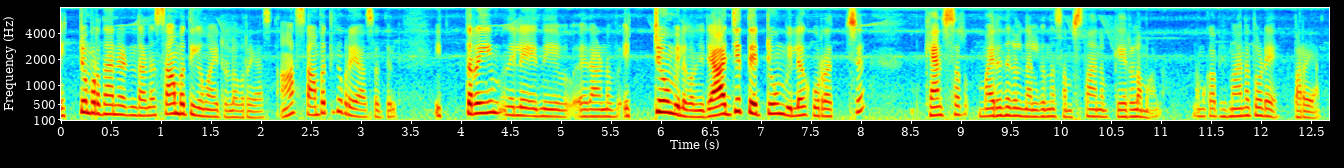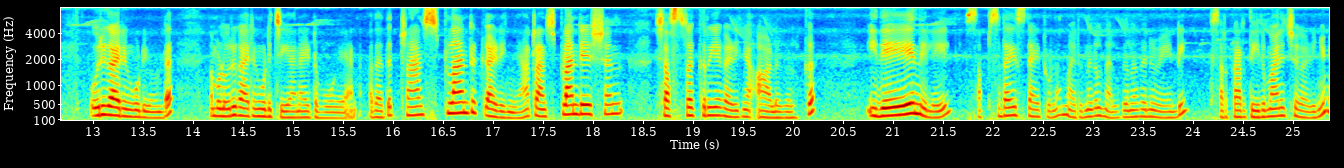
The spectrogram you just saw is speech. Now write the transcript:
ഏറ്റവും പ്രധാനമായിട്ട് എന്താണ്? സാമ്പത്തികമായിട്ടുള്ള പ്രയാസം. ആ സാമ്പത്തിക പ്രയാസത്തിൽ ഇത്രയും നില ഏതാണ് ഏറ്റവും വില കുറഞ്ഞ് രാജ്യത്ത് ഏറ്റവും വില കുറച്ച് ക്യാൻസർ മരുന്നുകൾ നൽകുന്ന സംസ്ഥാനം കേരളമാണ്. നമുക്ക് അഭിമാനത്തോടെ പറയാം. ഒരു കാര്യം കൂടിയുണ്ട്. നമ്മൾ ഒരു കാര്യം കൂടി ചെയ്യാനായിട്ട് പോവുകയാണ്. അതായത് ട്രാൻസ്പ്ലാന്റ് കഴിഞ്ഞ ട്രാൻസ്പ്ലാന്റേഷൻ ശസ്ത്രക്രിയ കഴിഞ്ഞ ആളുകൾക്ക് ഇതേ നിലയിൽ സബ്സിഡൈസ്ഡ് ആയിട്ടുള്ള മരുന്നുകൾ നൽകുന്നതിന് വേണ്ടി സർക്കാർ തീരുമാനിച്ചു കഴിഞ്ഞു.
